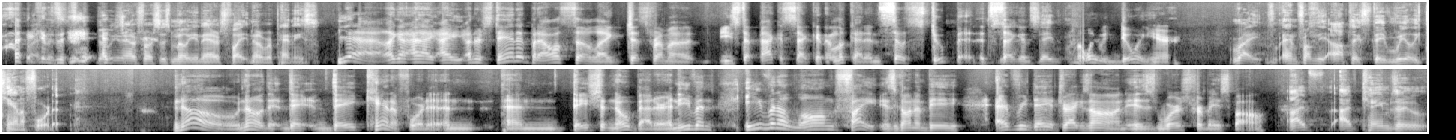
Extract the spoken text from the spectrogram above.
Like, it's- it's- Billionaires versus millionaires fighting over pennies. yeah, like I, I, I understand it, but I also like just from a you step back a second and look at it, and it's so stupid. It's like it's they- what are we doing here? Right. And from the optics, they really can't afford it. No, no, they, they they can't afford it, and and they should know better. And even even a long fight is going to be every day it drags on is worse for baseball. I've I've came to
